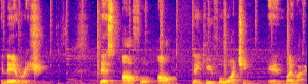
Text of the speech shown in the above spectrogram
and the average. That's all for all. Thank you for watching and bye bye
